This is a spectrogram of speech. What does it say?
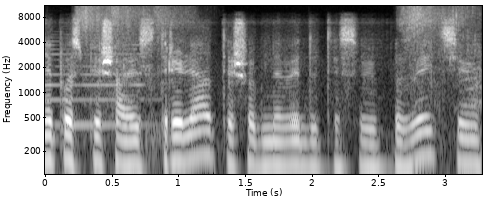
Не поспішаю стріляти, щоб не видати свою позицію.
